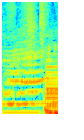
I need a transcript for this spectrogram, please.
Right.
